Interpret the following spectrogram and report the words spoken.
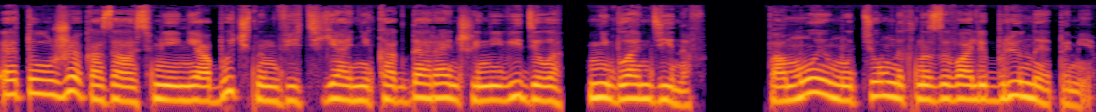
Это уже казалось мне необычным, ведь я никогда раньше не видела ни блондинов. По-моему, темных называли брюнетами.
